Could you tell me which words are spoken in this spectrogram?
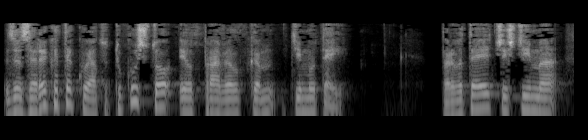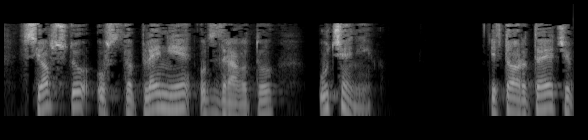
за заръката, която току-що е отправил към Тимотей. Първата е, че ще има всеобщо отстъпление от здравото учение. И втората е, че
